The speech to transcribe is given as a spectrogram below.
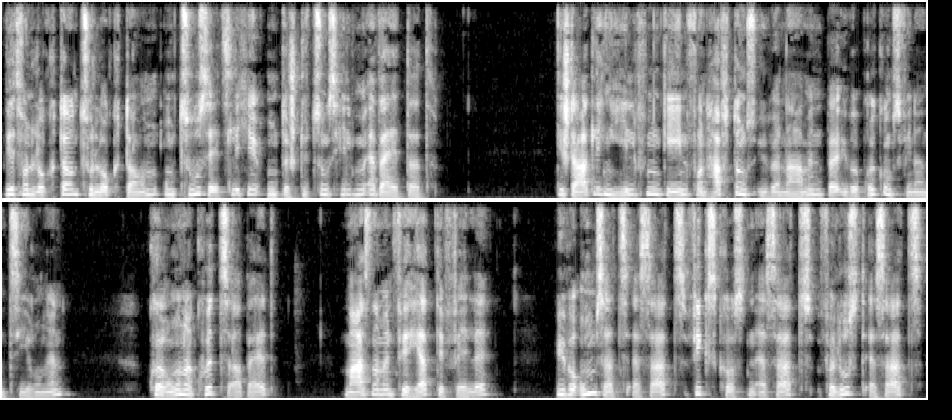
wird von Lockdown zu Lockdown um zusätzliche Unterstützungshilfen erweitert. Die staatlichen Hilfen gehen von Haftungsübernahmen bei Überbrückungsfinanzierungen, Corona-Kurzarbeit, Maßnahmen für Härtefälle, über Umsatzersatz, Fixkostenersatz, Verlustersatz,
